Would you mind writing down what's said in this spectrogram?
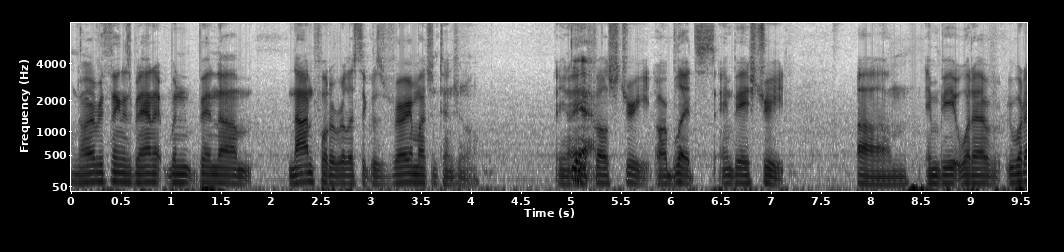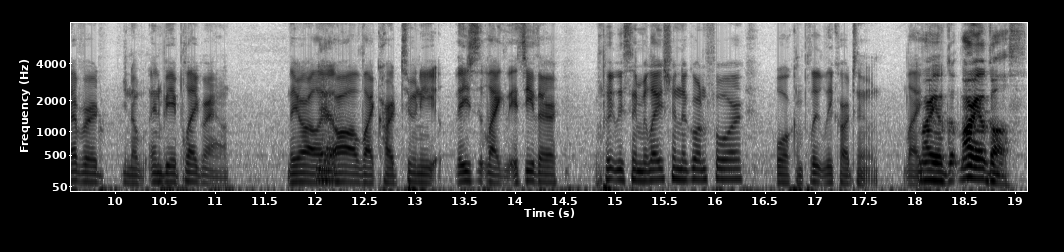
No, everything that's been been been um, non photorealistic was very much intentional. You know, Yeah. NFL Street or Blitz, NBA Street, um, NBA whatever whatever you know NBA Playground. They are like, Yeah. all like cartoony. These like it's either completely simulation they're going for or completely cartoon. Like Mario Go- Mario Golf.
